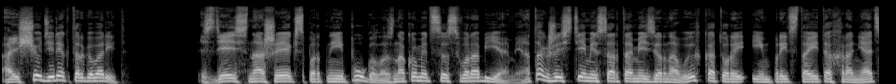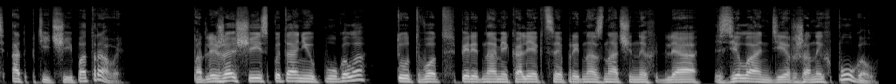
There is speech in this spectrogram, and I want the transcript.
А еще директор говорит, «Здесь наши экспортные пугало знакомятся с воробьями, а также с теми сортами зерновых, которые им предстоит охранять от птичьей потравы. Подлежащие испытанию пугало, тут вот перед нами коллекция предназначенных для Зеландии ржаных пугал,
